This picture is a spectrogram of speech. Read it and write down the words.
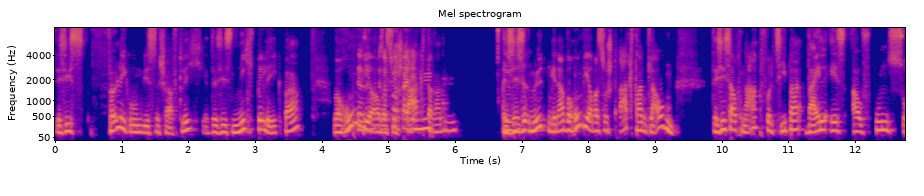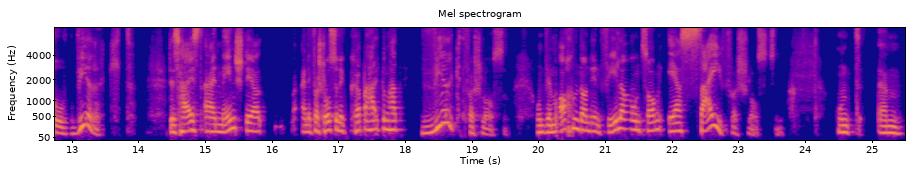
Das ist völlig unwissenschaftlich. Das ist nicht belegbar. Warum also, wir aber so stark daran, es ist ein Mythen, genau, warum wir aber so stark daran glauben, das ist auch nachvollziehbar, weil es auf uns so wirkt. Das heißt, ein Mensch, der eine verschlossene Körperhaltung hat, wirkt verschlossen. Und wir machen dann den Fehler und sagen, er sei verschlossen. Und ähm,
